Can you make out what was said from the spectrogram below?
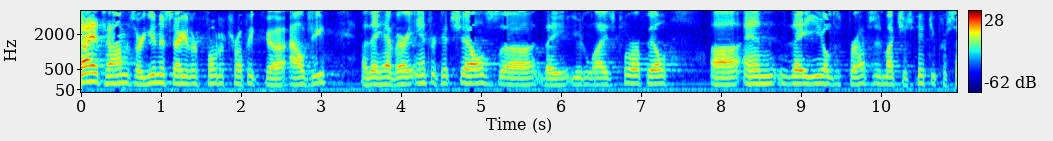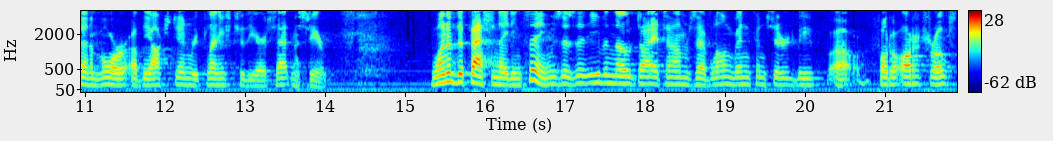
Diatoms are unicellular phototrophic uh, algae. Uh, they have very intricate shells. Uh, they utilize chlorophyll, uh, and they yield perhaps as much as 50% or more of the oxygen replenished to the Earth's atmosphere. One of the fascinating things is that even though diatoms have long been considered to be uh, photoautotrophs,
